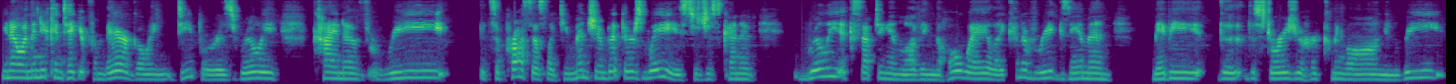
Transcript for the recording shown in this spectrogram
You know, and then you can take it from there. Going deeper is really kind of re, it's a process, like you mentioned, but there's ways to just kind of really accepting and loving the whole way, like kind of re examine maybe the, the stories you heard coming along and re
